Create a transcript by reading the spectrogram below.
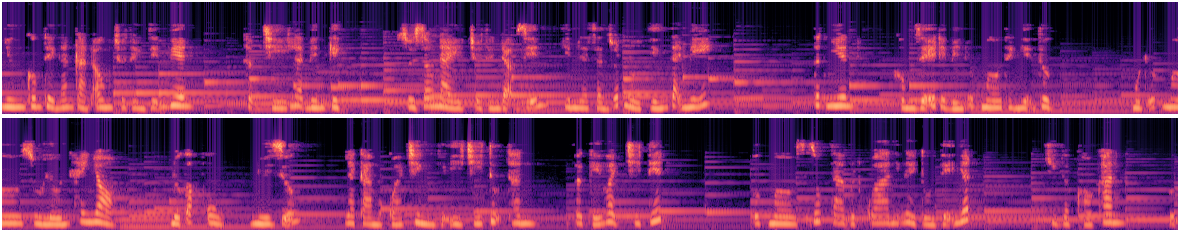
nhưng không thể ngăn cản ông trở thành diễn viên, thậm chí là biên kịch, rồi sau này trở thành đạo diễn kim nhà sản xuất nổi tiếng tại Mỹ. Tất nhiên, không dễ để biến ước mơ thành hiện thực. Một ước mơ dù lớn hay nhỏ, được ấp ủ, nuôi dưỡng là cả một quá trình với ý chí tự thân và kế hoạch chi tiết. Ước mơ sẽ giúp ta vượt qua những ngày tồi tệ nhất. Khi gặp khó khăn, ước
